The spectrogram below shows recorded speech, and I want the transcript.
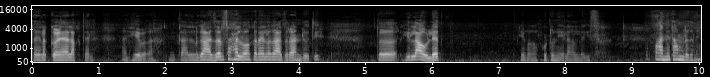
तर ह्याला कळ्या लागत्याला आणि हे बघा मी काल गाजरचा हलवा करायला गाजरं आणली होती. तर ही लावल्यात. हे बघा फुटून यायला लागलं लगेच. पाणी थांबलं का नाही?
